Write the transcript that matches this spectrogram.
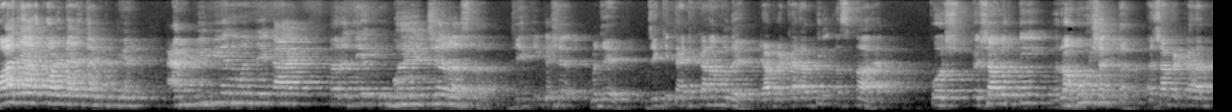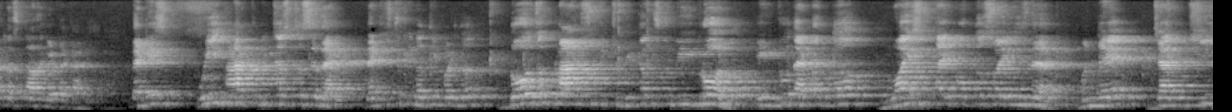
why they are called as amphibian. म्हणजे काय? तर जे उभयचर असतात जे की कसे म्हणजे जे की त्या ठिकाणामध्ये या प्रकारातील असणाऱ्या कशावरती राहू शकतात अशा प्रकारातील असणारा घटक आहे that is we are to be just असे that that is to be nothing but the those plants which become to be grown in to that of the moist type of the soil is that म्हणजे ज्यांची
